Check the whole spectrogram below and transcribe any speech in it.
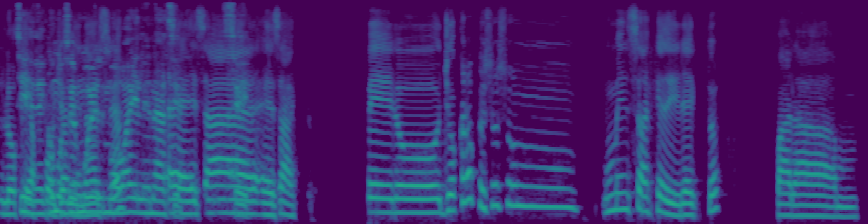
lo Sí, que de cómo se mueve el mobile en Asia. Esa- Exacto. Pero yo creo que eso es un, un mensaje directo para, mm,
